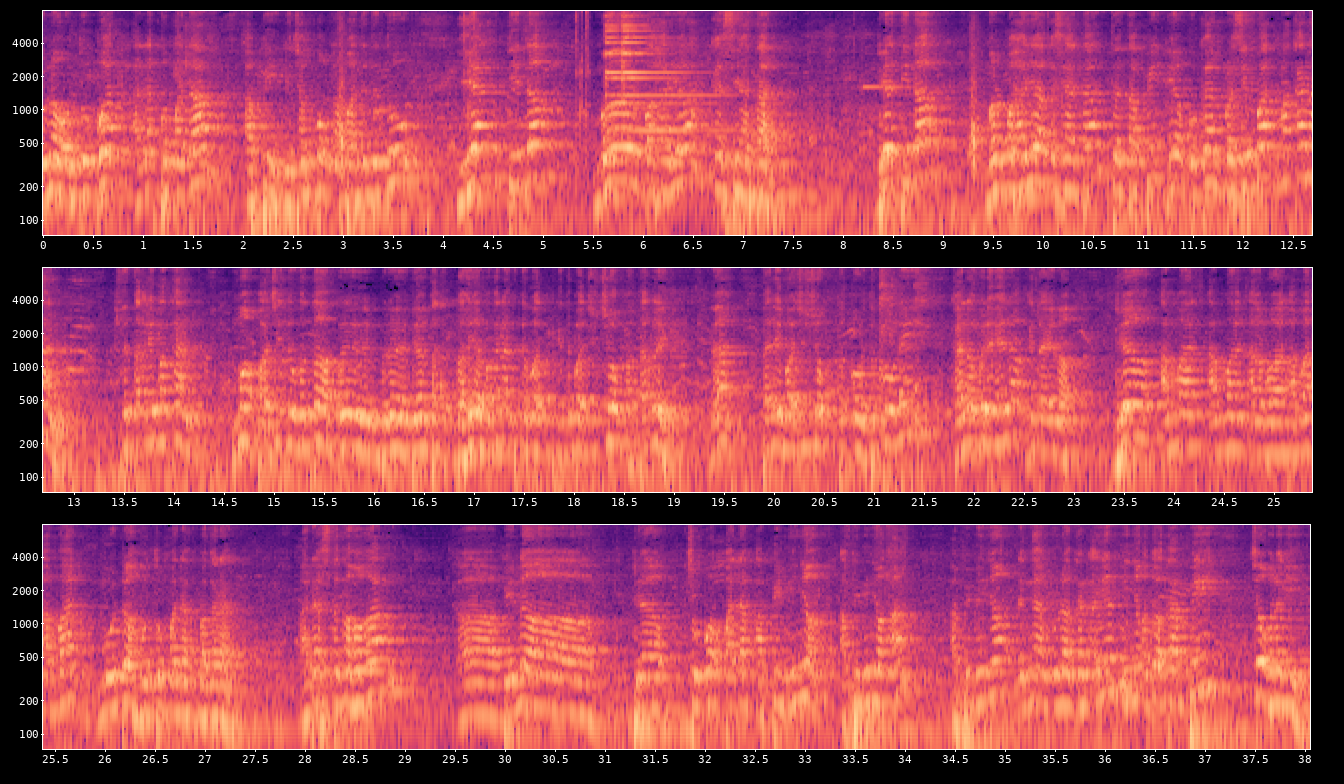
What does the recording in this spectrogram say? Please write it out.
guna untuk buat alat pemadam api dicampur dengan bahan tertentu yang tidak berbahaya kesihatan. Dia tidak berbahaya kesihatan tetapi dia bukan bersifat makanan. Kita tak boleh makan. Mak pak cik tu kata dia tak bahaya makanan kita buat kita buat cucuk ah, tak boleh. Ha? Tak boleh buat cucuk tepung-tepung ni kalau boleh elak kita elak. Dia aman aman aman aman, aman mudah untuk padam kebakaran. Ada setengah orang uh, bila dia cuba padam api minyak, api minyak ah, api minyak dengan gunakan air, minyak tu akan api jauh lagi.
